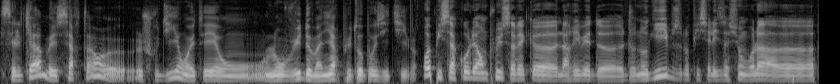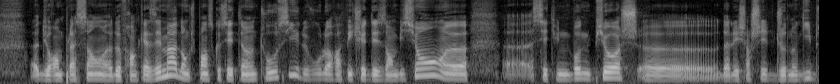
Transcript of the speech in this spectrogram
c'est le cas, mais certains, euh, je vous dis, ont été, on, l'ont vu de manière plutôt positive. Ouais, puis ça collait en plus avec euh, l'arrivée de Jono Gibbs, l'officialisation voilà, euh, du remplaçant de Franck Azema. Donc je pense que c'était un tout aussi de vouloir afficher des ambitions. Euh, c'est une bonne pioche euh, d'aller chercher Jono Gibbs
